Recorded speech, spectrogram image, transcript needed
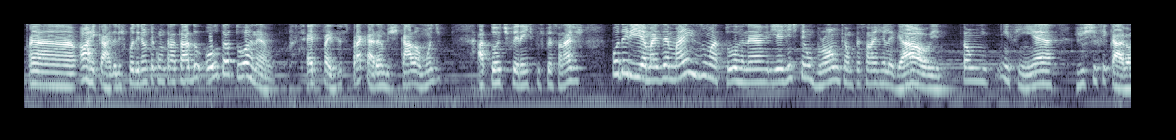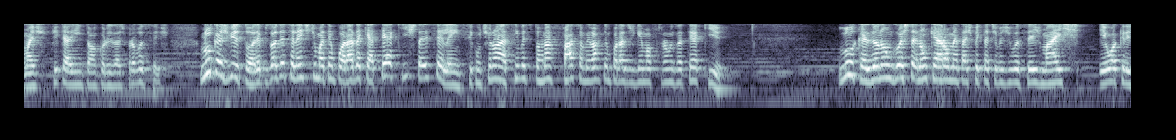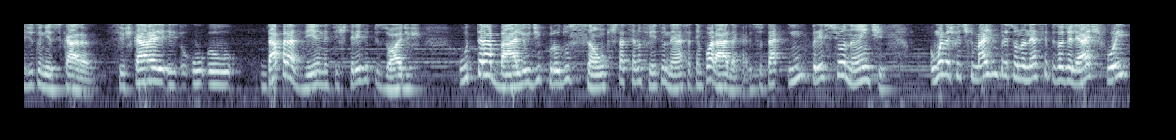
Ah, ó, Ricardo, eles poderiam ter contratado outro ator, né? A série faz isso pra caramba, escala um monte de ator diferente pros personagens. Poderia, mas é mais um ator, né? E a gente tem o Bron, que é um personagem legal, e então, enfim, é justificável. Mas fica aí então a curiosidade para vocês. Lucas Vitor, episódio excelente de uma temporada que até aqui está excelente. Se continuar assim, vai se tornar fácil a melhor temporada de Game of Thrones até aqui. Lucas, eu não gosto, não quero aumentar as expectativas de vocês, mas eu acredito nisso, cara. Se os caras. O, o, dá pra ver nesses três episódios o trabalho de produção que está sendo feito nessa temporada, cara. Isso tá impressionante. Uma das coisas que mais me impressionou nesse episódio, aliás, foi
